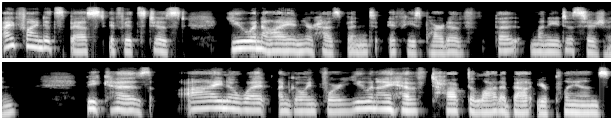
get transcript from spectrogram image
I find it's best if it's just you and I and your husband, if he's part of the money decision, because I know what I'm going for. You and I have talked a lot about your plans,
